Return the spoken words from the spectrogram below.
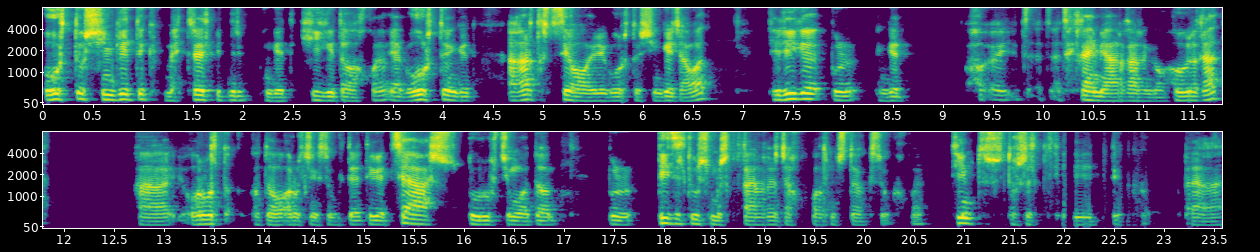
өөртөө шингээдэг материал бид нэр ингээд хийгээд байгаа байхгүй юу? Яг өөртөө ингээд агаар дахь CO2-ыг өөртөө шингээж аваад тэрийг бүр ингээд цахилгаан хэмжээ аргаар ингээд хувиргаад а урвалд одоо оруулж ийн гэсэн үг л дээ. Тэгээд CH4 ч юм уу одоо бүр дизель түвш мөс гаргаж авах боломжтой гэсэн үг байхгүй юу? Тим туршилт хийдэг байгаа.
